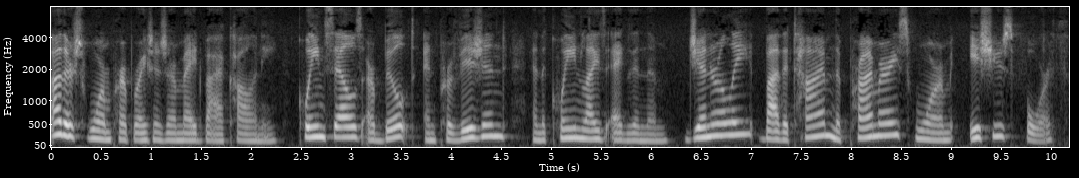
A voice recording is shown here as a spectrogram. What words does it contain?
Other swarm preparations are made by a colony. Queen cells are built and provisioned, and the queen lays eggs in them. Generally, by the time the primary swarm issues forth,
